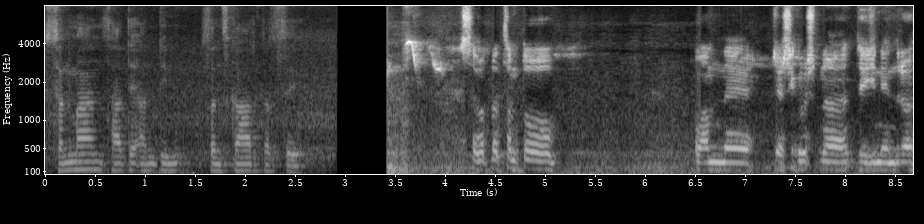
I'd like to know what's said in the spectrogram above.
સન્માન સાથે અંતિમ સંસ્કાર કરશે. સર્વપ્રથમ તો અમને જય શ્રી કૃષ્ણ, જય જિનેન્દ્ર.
